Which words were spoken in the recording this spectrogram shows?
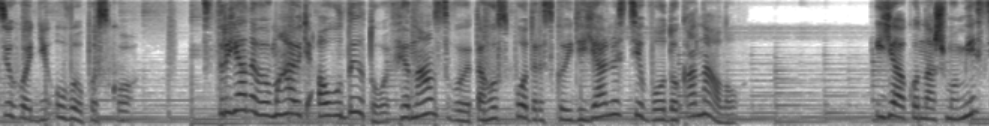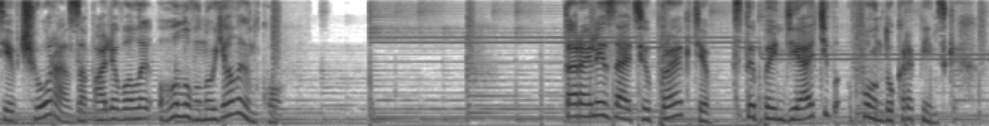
Сьогодні у випуску стрияни вимагають аудиту фінансової та господарської діяльності водоканалу. Як у нашому місті вчора запалювали головну ялинку та реалізацію проєктів стипендіатів фонду Крапінських.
